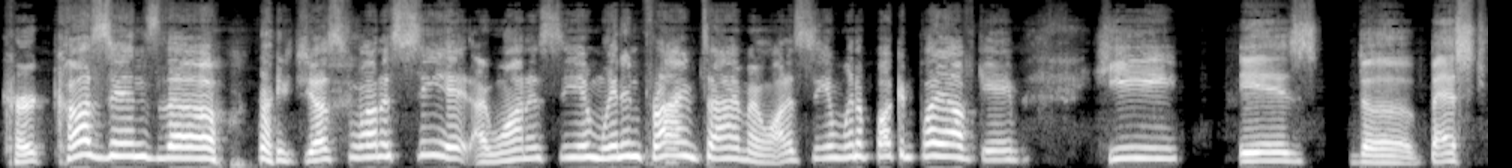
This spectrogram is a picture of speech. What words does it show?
Kirk Cousins, though, I just want to see it. I want to see him win in prime time. I want to see him win a fucking playoff game. He is the best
